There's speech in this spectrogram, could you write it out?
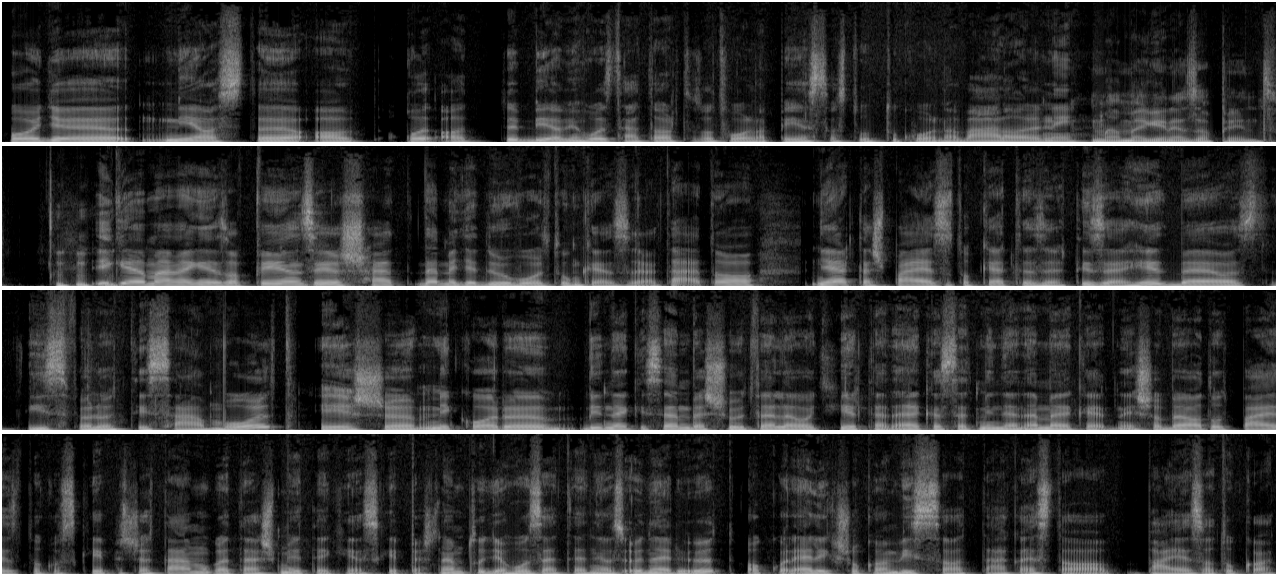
hogy mi azt a, a többi, ami hozzá tartozott volna pénzt, azt tudtuk volna vállalni. Már megint ez a pénz. Igen, már megint ez a pénz, és hát nem egyedül voltunk ezzel. Tehát a nyertes pályázatok 2017-ben az 10 fölötti szám volt, és mikor mindenki szembesült vele, hogy hirtelen elkezdett minden emelkedni, és a beadott pályázatokhoz képest, a támogatás mértékéhez képest nem tudja hozzátenni az önerőt, akkor elég sokan visszaadták ezt a pályázatokat.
